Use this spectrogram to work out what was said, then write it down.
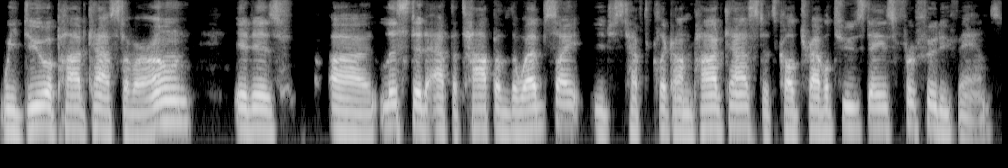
we do a podcast of our own. It is uh, listed at the top of the website. You just have to click on podcast. It's called Travel Tuesdays for Foodie Fans.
